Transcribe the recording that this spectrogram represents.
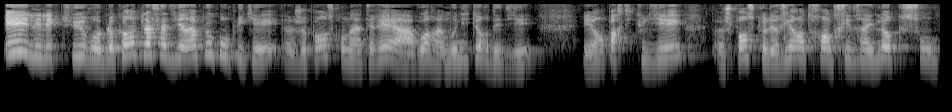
et les lectures bloquantes? Là ça devient un peu compliqué, euh, je pense qu'on a intérêt à avoir un moniteur dédié et en particulier je pense que les réentrants read write lock sont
